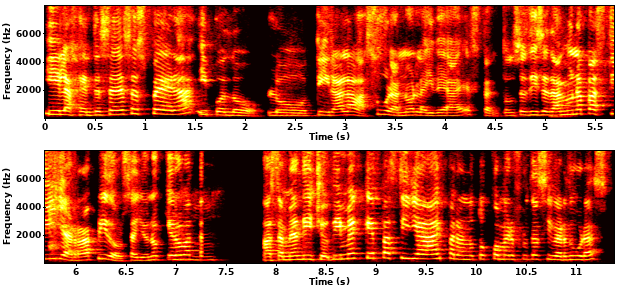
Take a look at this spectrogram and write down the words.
y la gente se desespera y pues lo, lo tira a la basura, ¿no? La idea esta. Entonces dice, dame una pastilla rápido, o sea, yo no quiero uh -huh. Hasta me han dicho, dime qué pastilla hay para no comer frutas y verduras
